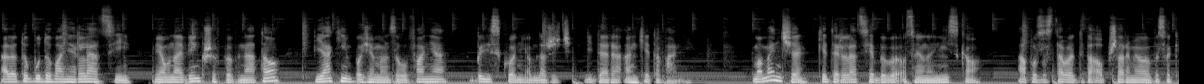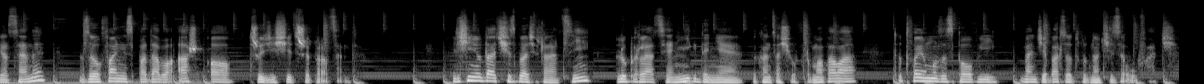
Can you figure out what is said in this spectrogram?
ale to budowanie relacji miało największy wpływ na to, jakim poziomem zaufania byli skłonni obdarzyć lidera ankietowani. W momencie, kiedy relacje były ocenione nisko, a pozostałe dwa obszary miały wysokie oceny, zaufanie spadało aż o 33%. Jeśli nie uda Ci się zbudować relacji lub relacja nigdy nie do końca się uformowała, to Twojemu zespołowi będzie bardzo trudno Ci zaufać.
